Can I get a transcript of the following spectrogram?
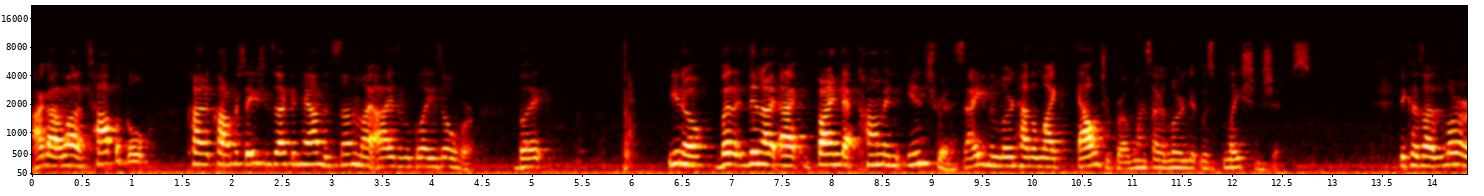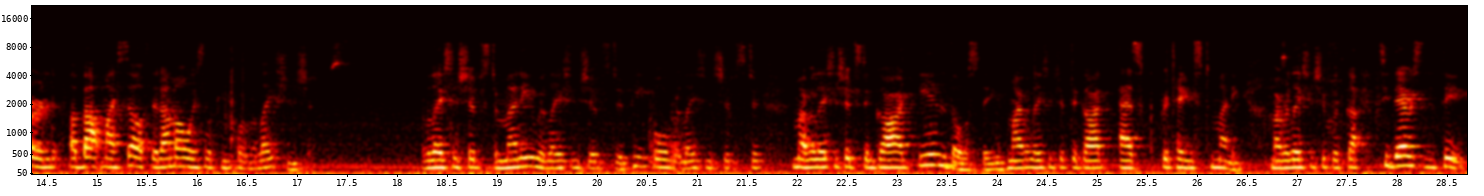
I got a lot of topical kind of conversations I can have, and some my eyes will glaze over. But you know, but then I, I, find that common interest. I even learned how to like algebra once I learned it was relationships. Because I learned about myself that I'm always looking for relationships. Relationships to money, relationships to people, relationships to my relationships to God in those things, my relationship to God as pertains to money, my relationship with God. See, there's the thing.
